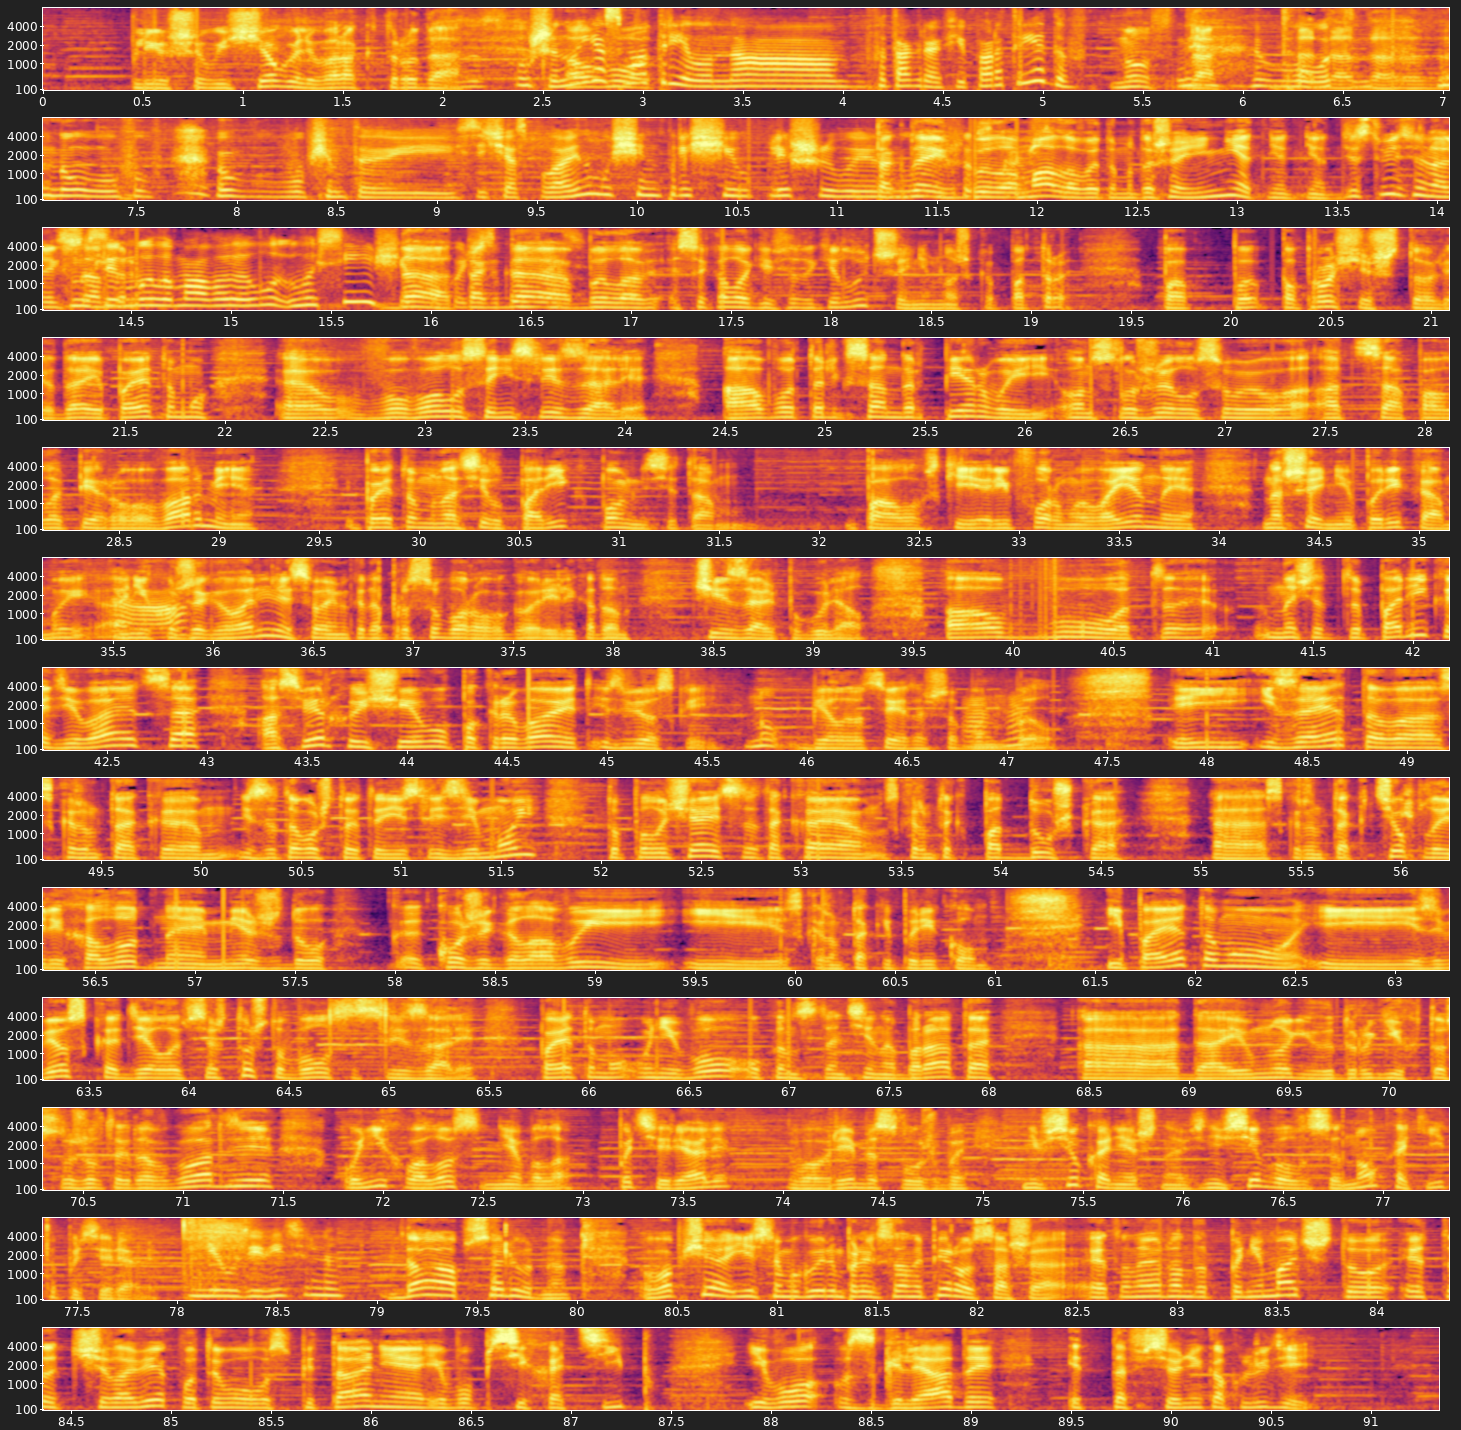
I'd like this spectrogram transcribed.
плешивый щеголь, враг труда. Слушай, ну а я вот. смотрела на фотографии портретов. Ну, да. вот. да, да, да, да. Ну, в общем-то, и сейчас половина мужчин плешив, плешивые. Тогда ну, их было скажешь? мало в этом отношении. Нет, нет, нет. Действительно, Александр... В смысле, было мало лысеющих? Да, тогда сказать? было с экологией все-таки лучше, немножко потро... по -по попроще, что ли, да, и поэтому э, волосы не слезали. А вот Александр Первый, он служил у своего отца Павла Первого в армии, и поэтому носил носил парик, помните, там павловские реформы военные, ношение парика. Мы да. о них уже говорили с вами, когда про Суборова говорили, когда он через Аль погулял. А, вот, э, значит, парик одевается, а сверху еще его покрывают и звездкой, ну, белого цвета, чтобы угу. он был. И из-за этого, скажем так, э, из-за того, что это если зимой, то получается такая, скажем так, подушка, э, скажем так, теплая или холодная между кожей головы и, скажем так, и париком. И поэтому и звездка делала все то, что волосы слезали. Поэтому у него, у Константина брата, а, да, и у многих других, кто служил тогда в гвардии, у них волос не было. Потеряли во время службы. Не все, конечно, не все волосы, но какие-то потеряли. Неудивительно. Да, абсолютно. Вообще, если мы говорим про Александра Первого, Саша, это, наверное, надо понимать, что этот человек, вот его воспитание, его психотип, его взгляды, это все не как у людей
